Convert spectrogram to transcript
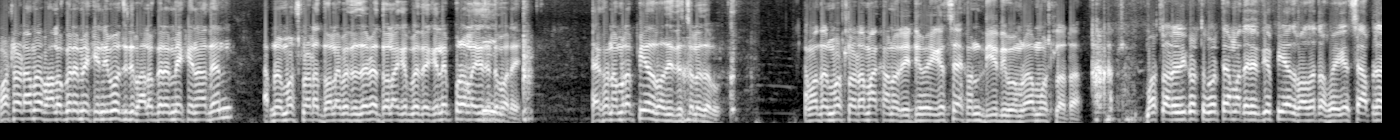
মশলাটা আমরা ভালো করে মেখে নিব, যদি ভালো করে মেখে না দেন, আপনার মশলাটা দলা বেঁধে যাবে, দলাকে বেঁধে গেলে পুরো লাগে যেতে পারে। এখন আমরা পেঁয়াজ ভাজিতে চলে যাব। আমাদের মশলাটা মাখানো রেডি হয়ে গেছে, এখন দিয়ে দিব আমরা মশলাটা। মশলা রেডি করতে করতে আমাদের এদিকে পেঁয়াজ ভাজাটা হয়ে গেছে। আপনারা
